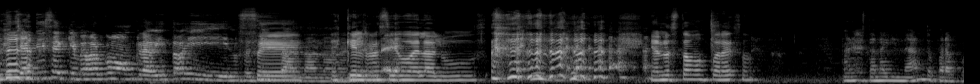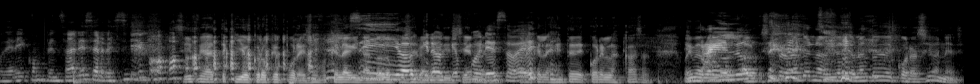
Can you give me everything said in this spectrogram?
Michelle dice que mejor con clavitos y Sí, lucecitas. No, no, es no, que el no, no. recibo de la luz. ya no estamos para eso. Para eso están aguinando, para poder ahí compensar ese recibo. Sí, fíjate que yo creo que por eso fue que el aguinaldo Sí, lo yo pusieron creo en que diciembre, por eso, Para ¿eh? que la gente decore las casas. Oye, me hablando, hab- siempre hablando de Navidad y hablando de decoraciones.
